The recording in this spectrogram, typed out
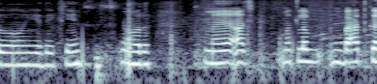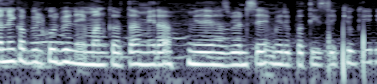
तो ये देखिए और मैं आज मतलब बात करने का बिल्कुल भी नहीं मन करता मेरा मेरे हस्बैंड से मेरे पति से क्योंकि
